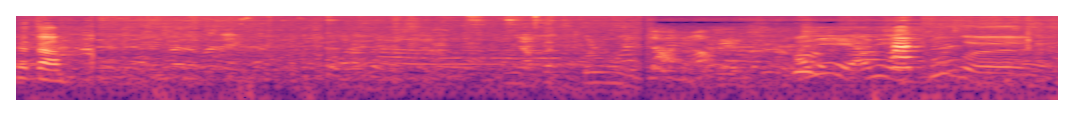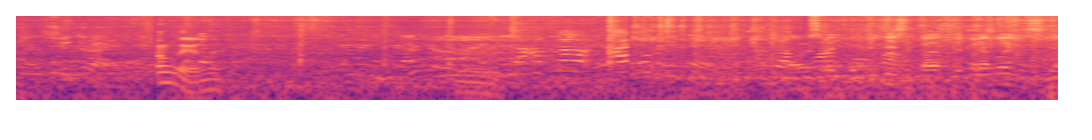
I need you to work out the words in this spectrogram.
됐다. 아니 아니 구글 슈드라. 하면 되겠네. 어,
